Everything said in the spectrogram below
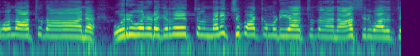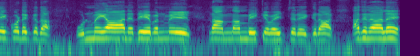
தோன்றாத்துதான ஒருவனுடைய கிரதத்தில் நினைச்சு பார்க்க முடியாததான ஆசீர்வாதத்தை கொடுக்குதான் உண்மையான தேவன் மேல் நாம் நம்பிக்கை வைத்திருக்கிறார். அதனால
